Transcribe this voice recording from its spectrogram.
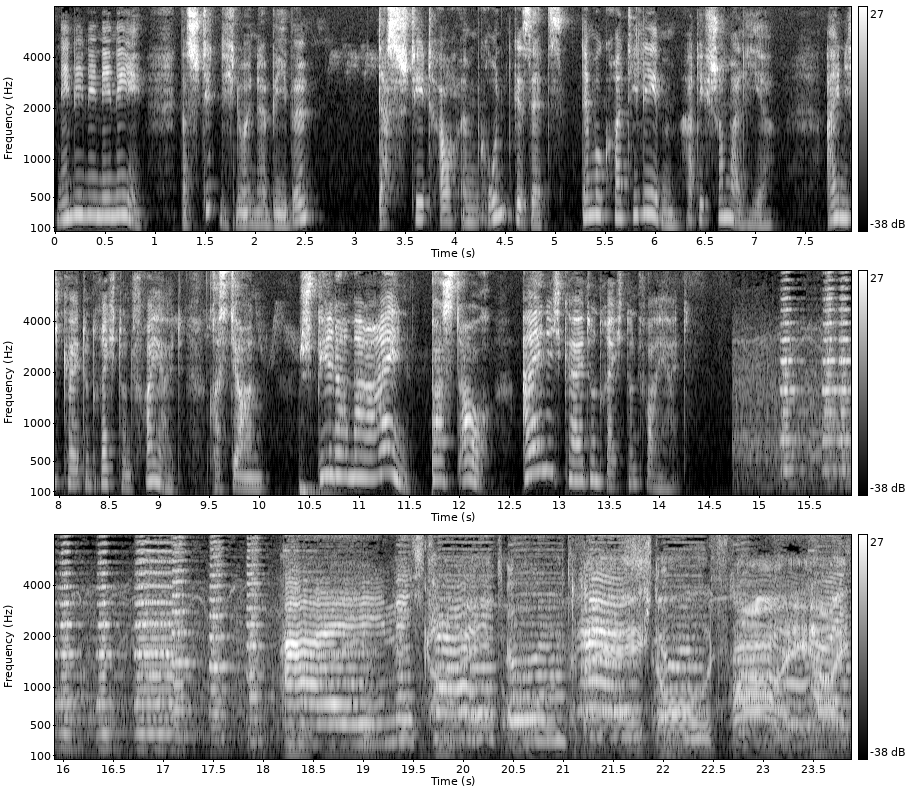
Nee, nee, nee, nee, nee. Das steht nicht nur in der Bibel, das steht auch im Grundgesetz. Demokratie leben, hatte ich schon mal hier. Einigkeit und Recht und Freiheit. Christian, spiel doch mal rein. Passt auch. Einigkeit und Recht und Freiheit. Einigkeit und Recht und Freiheit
